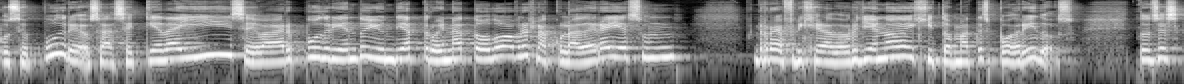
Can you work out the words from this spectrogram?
pues se pudre, o sea, se queda ahí, se va a ir pudriendo y un día truena todo, abres la coladera y es un refrigerador lleno de jitomates podridos. Entonces,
